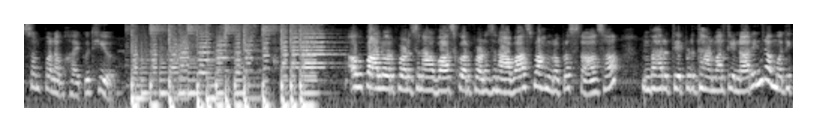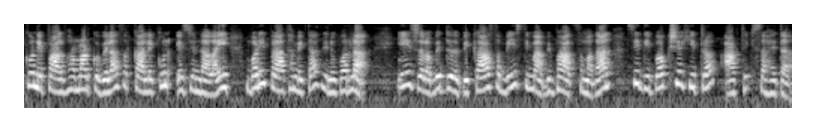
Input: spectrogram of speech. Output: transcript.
सम्पन्न भएको थियो। अब पालो अर्पण जनावासको अर्पण जनावासमा हाम्रो प्रश्न छ भारतीय प्रधानमन्त्री नरेन्द्र मोदीको नेपाल भ्रमणको बेला सरकारले कुन एजेण्डालाई बढ़ी प्राथमिकता दिनुपर्ला? ए जलविद्युत विकास बी सीमा विवाद समाधान सी द्विपक्षीय हित र आर्थिक सहायता।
